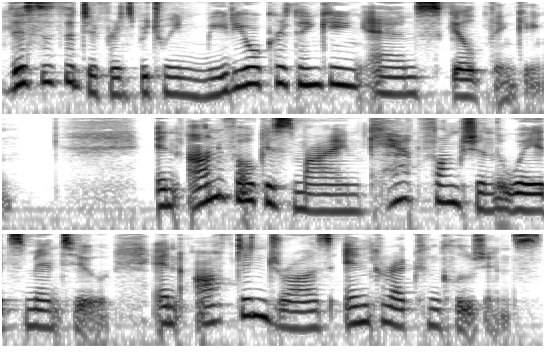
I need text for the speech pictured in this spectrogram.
This is the difference between mediocre thinking and skilled thinking. An unfocused mind can't function the way it's meant to and often draws incorrect conclusions.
